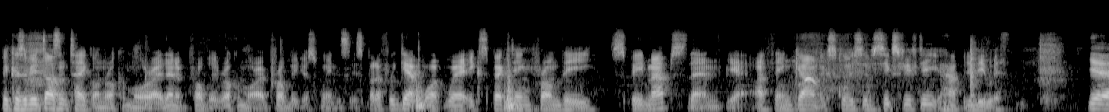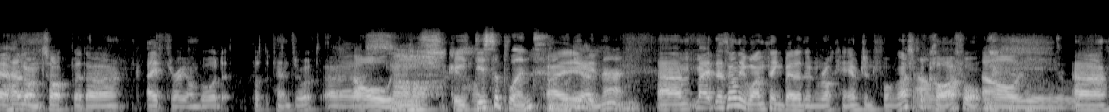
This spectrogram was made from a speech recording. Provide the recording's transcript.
because if it doesn't take on Rockamore, then it probably Rockamore probably just wins this. But if we get what we're expecting from the speed maps, then yeah, I think um, exclusive 650, happy to be with. Yeah, had on top, but uh, A3 on board, put the pen through it. Uh, Oh, Oh, he's, he's disciplined. Oh, we'll yeah. give him that. Um, mate, there's only one thing better than Rockhampton form. That's Oh. Mackay form. Oh yeah. yeah. Uh,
